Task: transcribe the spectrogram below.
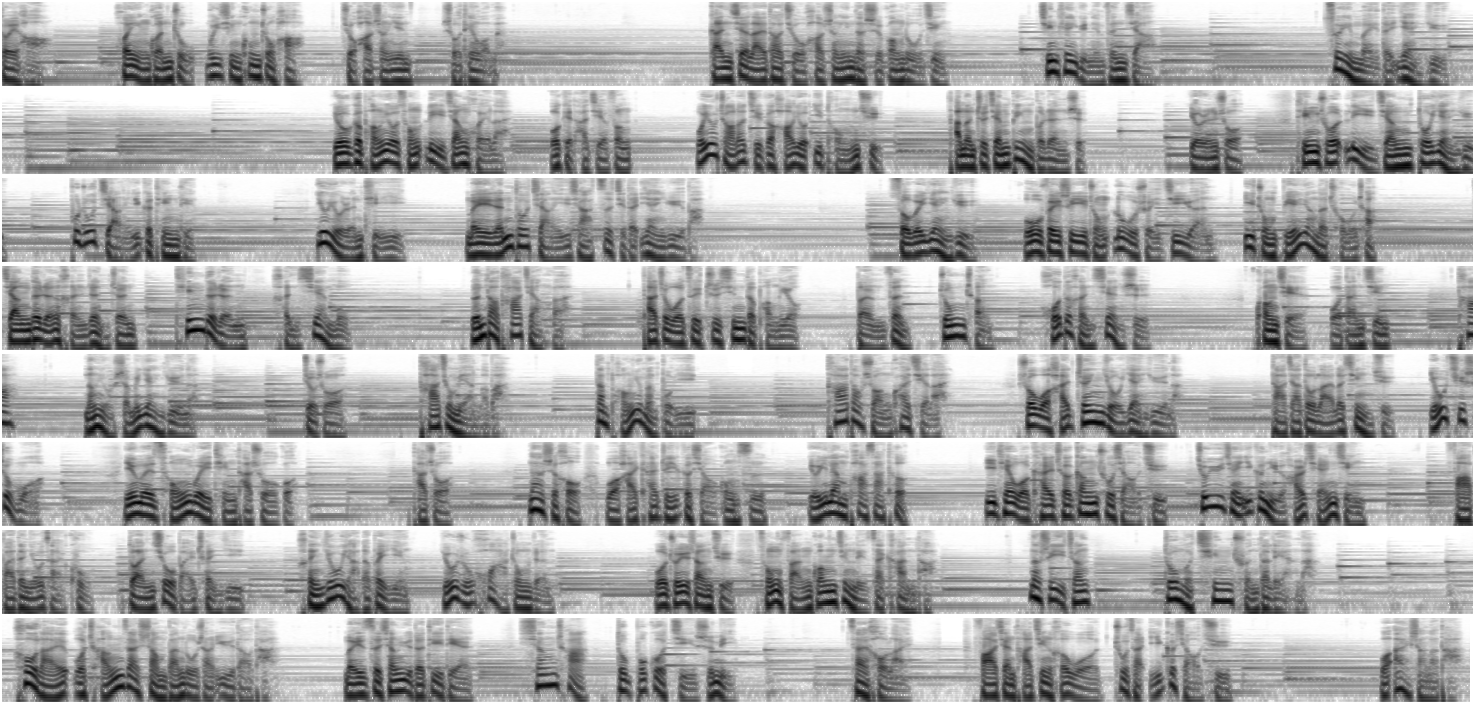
各位好，欢迎关注微信公众号“九号声音”，收听我们。感谢来到九号声音的时光路径，今天与您分享最美的艳遇。有个朋友从丽江回来，我给他接风，我又找了几个好友一同去，他们之间并不认识。有人说，听说丽江多艳遇，不如讲一个听听。又有人提议，每人都讲一下自己的艳遇吧。所谓艳遇，无非是一种露水机缘，一种别样的惆怅。讲的人很认真，听的人很羡慕。轮到他讲了，他是我最知心的朋友，本分忠诚，活得很现实。况且我担心，他能有什么艳遇呢？就说，他就免了吧。但朋友们不依，他倒爽快起来，说我还真有艳遇呢。大家都来了兴趣，尤其是我，因为从未听他说过。他说，那时候我还开着一个小公司，有一辆帕萨特。一天我开车刚出小区。就遇见一个女孩前行，发白的牛仔裤，短袖白衬衣，很优雅的背影，犹如画中人。我追上去，从反光镜里再看他，那是一张多么清纯的脸呐！后来我常在上班路上遇到他，每次相遇的地点相差都不过几十米。再后来。发现他竟和我住在一个小区，我爱上了他，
